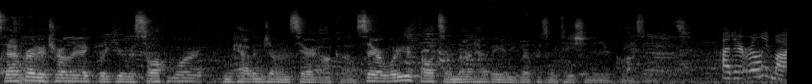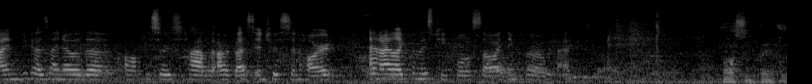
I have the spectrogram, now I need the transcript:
Staff writer Charlie Eichberg here with sophomore from Cabin John, Sarah Alcon. Sarah, what are your thoughts on not having any representation in your class office? I didn't really mind because I know the officers have our best interests in heart and I like them as people, so I think we're okay. Awesome, thank you.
